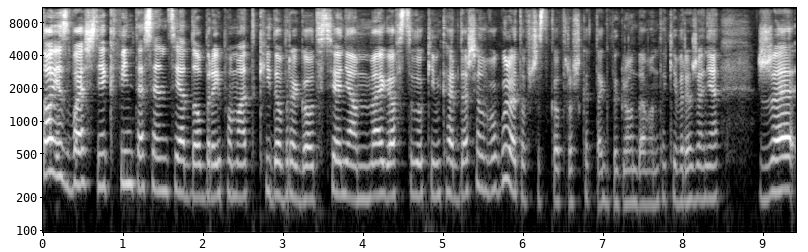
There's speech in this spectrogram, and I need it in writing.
To jest właśnie kwintesencja dobrej pomadki, dobrego odcienia, mega w stylu Kim Kardashian. W ogóle to wszystko troszkę tak wygląda, mam takie wrażenie, że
